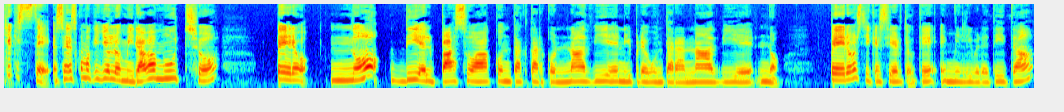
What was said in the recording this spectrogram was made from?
Yo qué sé, o sea, es como que yo lo miraba mucho, pero no di el paso a contactar con nadie ni preguntar a nadie, no pero sí que es cierto que en mi libretita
